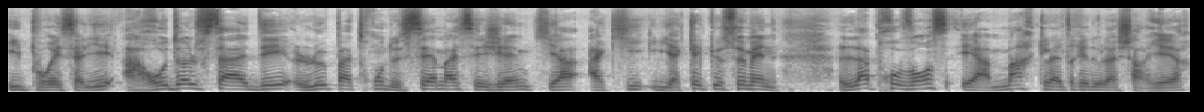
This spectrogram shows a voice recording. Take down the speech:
Il pourrait s'allier à Rodolphe Saadé, le patron de Qui a acquis il y a quelques semaines la Provence, et à Marc Ladré de la Charrière.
